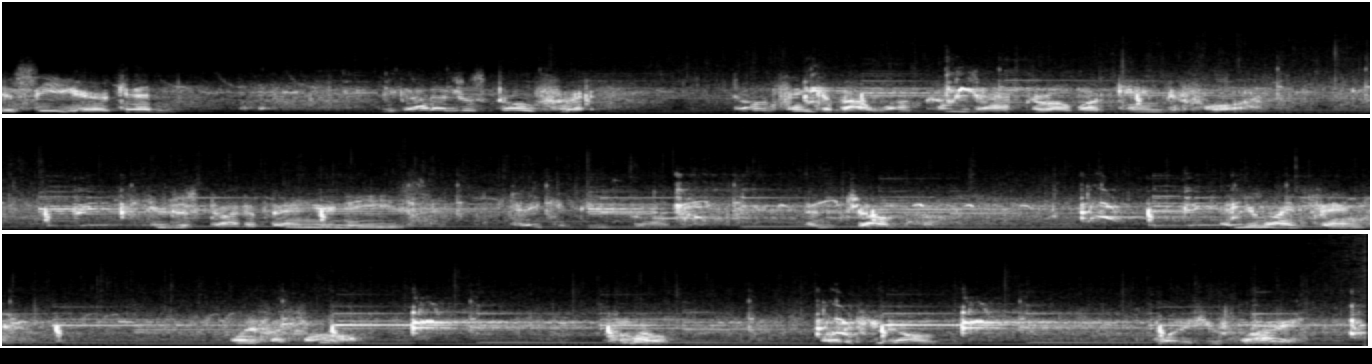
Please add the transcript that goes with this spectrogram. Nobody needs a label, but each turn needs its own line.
You see here, kid? You gotta just go for it. Don't think about what comes after or what came before. You just gotta bend your knees, take a deep breath, and jump. And you might think, what if I fall? Well, what if you don't? What if you fly?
